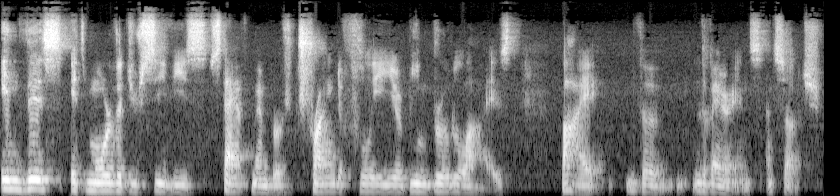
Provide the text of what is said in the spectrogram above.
In this it's more that you see these staff members trying to flee or being brutalized by the the variants and such.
